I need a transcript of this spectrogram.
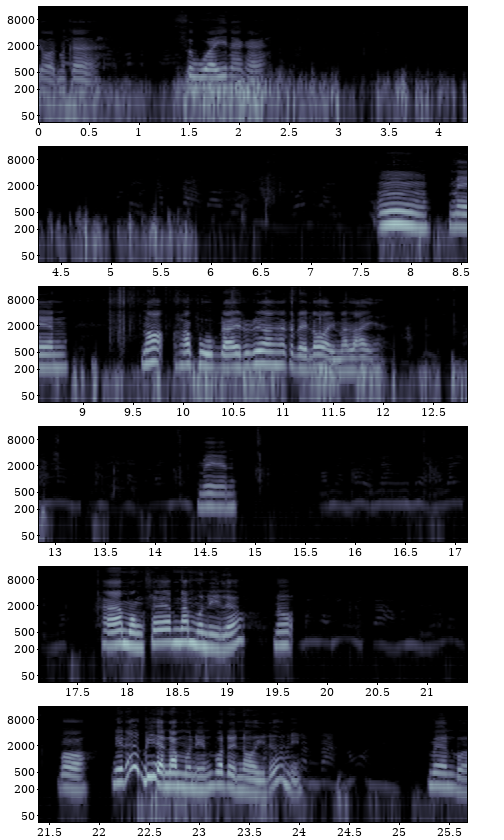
ยอดมันก็สวยนะคะ อืมแมนเนาะฮาปลูกได้เรื่องฮาก็ได้ร้อยมาไล่แมน หาหมองแซมน้ำมันนี่แหล้ว เนาะบ่นี่ได้เบียร์น้ำมันนี่มันบ่ได้หน่อยเด้อนี่แม่นบ่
